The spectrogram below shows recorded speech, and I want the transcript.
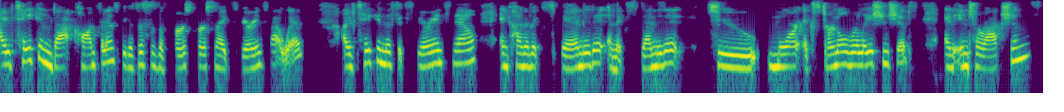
i've taken that confidence because this is the first person i experienced that with. I've taken this experience now and kind of expanded it and extended it to more external relationships and interactions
